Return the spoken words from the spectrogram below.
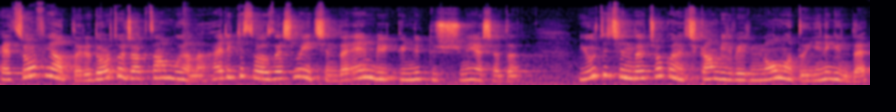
Petrol fiyatları 4 Ocak'tan bu yana her iki sözleşme içinde en büyük günlük düşüşünü yaşadı. Yurt içinde çok öne çıkan bir verinin olmadığı yeni günde,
